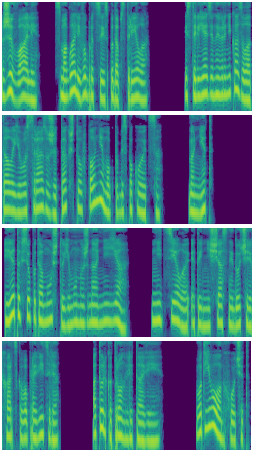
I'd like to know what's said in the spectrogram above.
Жива ли, смогла ли выбраться из-под обстрела. Истельяди наверняка залатала его сразу же, так что вполне мог побеспокоиться. Но нет. И это все потому, что ему нужна не я, не тело этой несчастной дочери хардского правителя, а только трон Литавии. Вот его он хочет,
